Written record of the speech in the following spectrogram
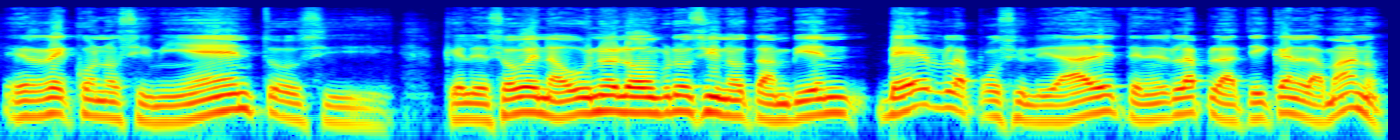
eh, reconocimientos y que le soben a uno el hombro, sino también ver la posibilidad de tener la platica en la mano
